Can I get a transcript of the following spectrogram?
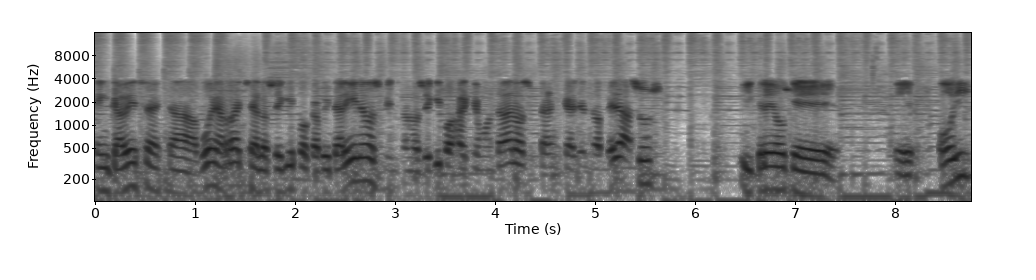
encabeza esta buena racha de los equipos capitalinos, mientras los equipos regiomontanos están cayendo a pedazos. Y creo que eh, hoy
